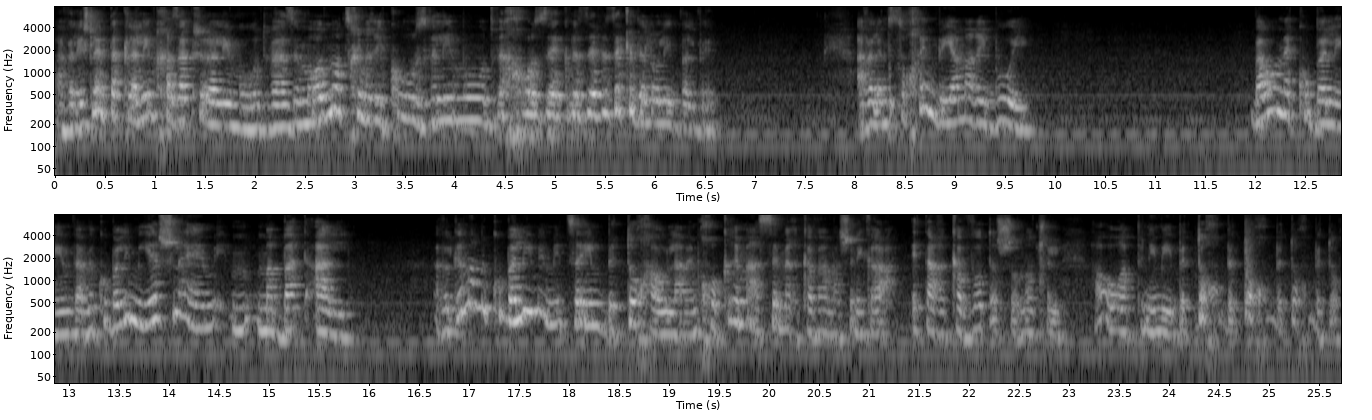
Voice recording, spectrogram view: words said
אבל יש להם את הכללים חזק של הלימוד, ואז הם מאוד מאוד צריכים ריכוז ולימוד וחוזק וזה וזה כדי לא להתבלבל. אבל הם שוחים בים הריבוי. באו המקובלים, והמקובלים יש להם מבט על. אבל גם המקובלים הם נמצאים בתוך העולם, הם חוקרים מעשה מרכבה, מה שנקרא, את הרכבות השונות של האור הפנימי, בתוך, בתוך, בתוך, בתוך.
